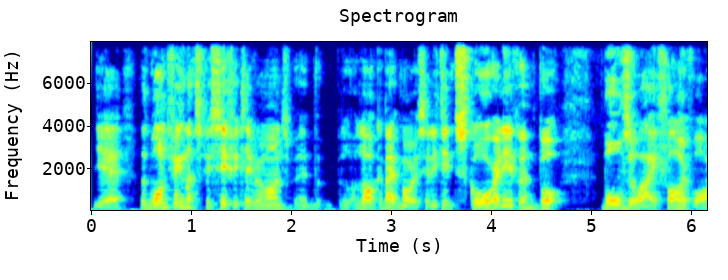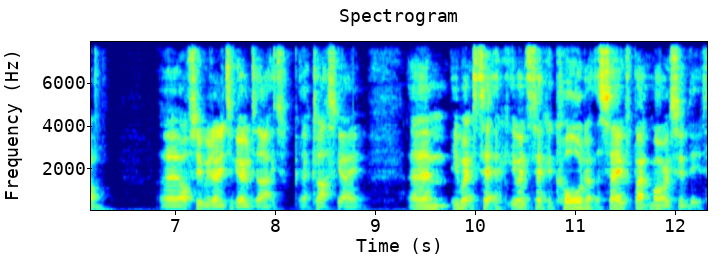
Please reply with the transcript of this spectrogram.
Yeah. The one thing that specifically reminds uh, like about Morrison, he didn't score any of them, but Wolves away five one. Uh, obviously, we don't need to go into that. It's a class game. Um, he went to take he went to take a corner at the South Bank. Morrison did,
